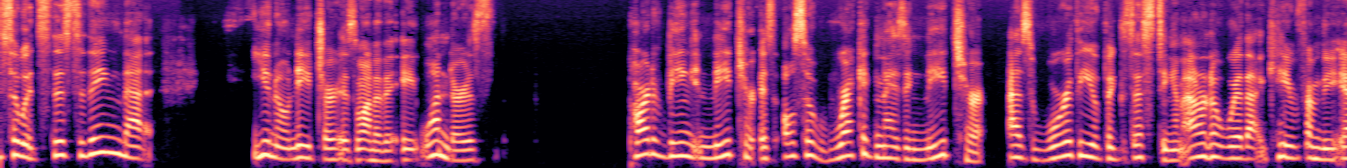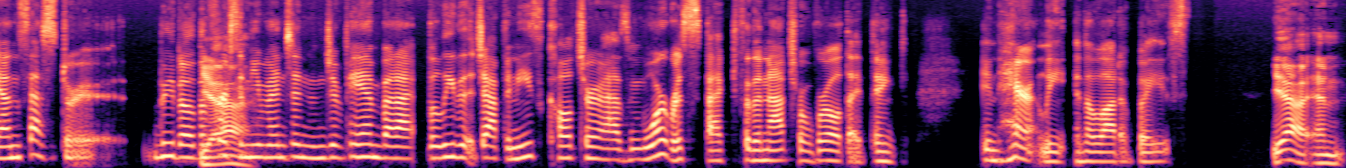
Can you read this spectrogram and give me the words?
so it's this thing that, you know, nature is one of the eight wonders part of being in nature is also recognizing nature as worthy of existing. And I don't know where that came from, the ancestor, you know, the yeah. person you mentioned in Japan, but I believe that Japanese culture has more respect for the natural world, I think, inherently in a lot of ways. Yeah. And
